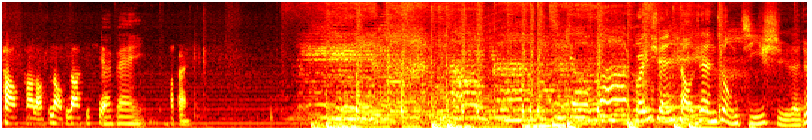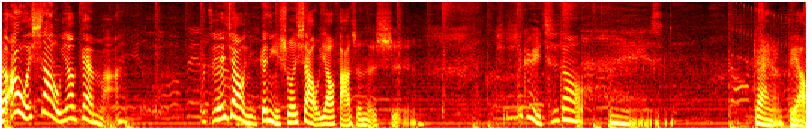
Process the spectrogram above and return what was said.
好好，老师，那我知道，谢谢，拜拜，拜拜。选挑战这种及时的，就是啊，我下午要干嘛？我直接叫你跟你说下午要发生的事，其实是可以知道，嗯。算了，不要。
